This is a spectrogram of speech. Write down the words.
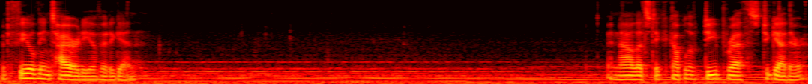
But feel the entirety of it again. And now let's take a couple of deep breaths together.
